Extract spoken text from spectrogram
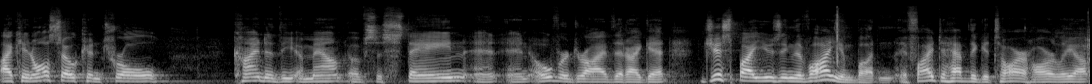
I can also control kind of the amount of sustain and, and overdrive that I get just by using the volume button. If I had to have the guitar hardly up.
